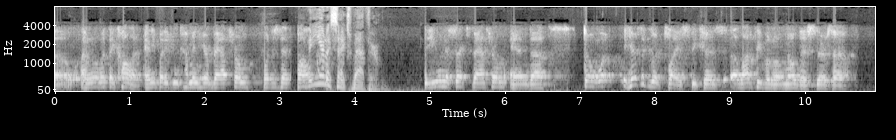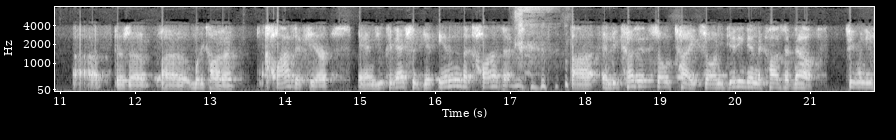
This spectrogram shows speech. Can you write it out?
uh, I don't know what they call it. Anybody can come in here bathroom. What is that Oh, called? the unisex bathroom. the unisex bathroom. And uh, so, what? Here's a good place because a lot of people don't know this. There's a uh, there's a uh, what do you call it? A closet here, and you can actually get in the closet. uh, and because it's so tight, so I'm getting in the closet now. See, when you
